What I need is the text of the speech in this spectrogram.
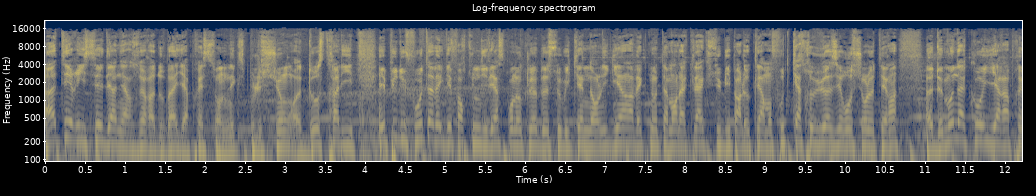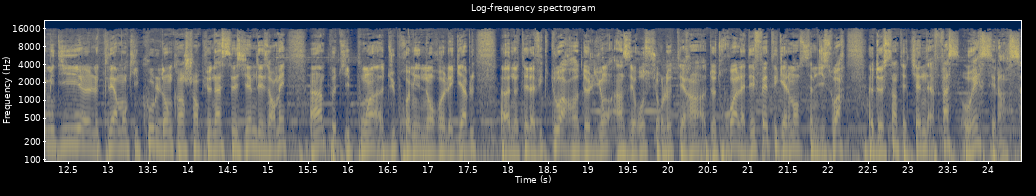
a atterri ces dernières heures à Dubaï après son expulsion d'Australie. Et puis du foot avec des fortunes diverses pour nos clubs ce week-end en Ligue 1 avec notamment la claque subie par le Clermont Foot. 4 buts à 0 sur le terrain euh, de Monaco hier après-midi. Euh, le Clermont qui coule donc en championnat 16e désormais un petit point du premier non relégable. Notez la victoire de Lyon 1-0 sur le terrain de Troyes. La défaite également samedi soir de Saint-Etienne face au RC Lens.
